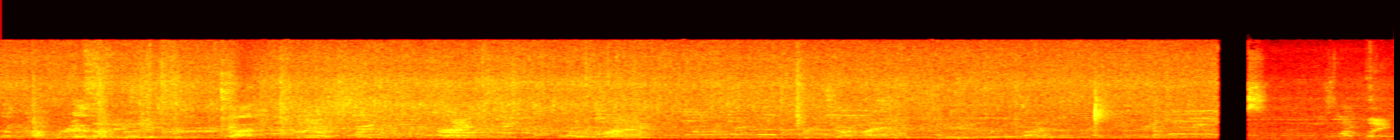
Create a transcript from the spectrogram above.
Nang hamburger, no? Ha? It's not playing.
